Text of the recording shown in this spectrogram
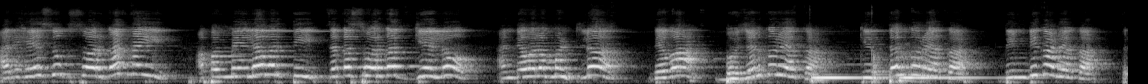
अरे हे सुख स्वर्गात नाही. आपण मेल्यावरती जर का स्वर्गात गेलो आणि देवाला म्हटलं देवा भजन करूया का? कीर्तन करूया का? दिंडी काढूया का? तर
